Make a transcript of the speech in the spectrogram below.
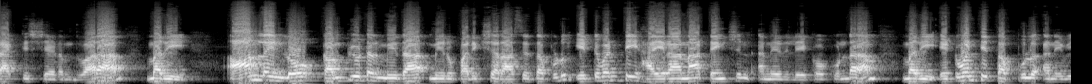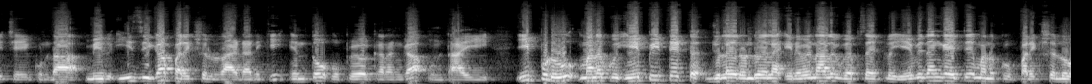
ప్రాక్టీస్ చేయడం ద్వారా మరి ఆన్లైన్లో కంప్యూటర్ మీద మీరు పరీక్ష రాసేటప్పుడు ఎటువంటి హైరానా టెన్షన్ అనేది లేకోకుండా మరి ఎటువంటి తప్పులు అనేవి చేయకుండా మీరు ఈజీగా పరీక్షలు రాయడానికి ఎంతో ఉపయోగకరంగా ఉంటాయి. ఇప్పుడు మనకు ఏపీ టెట్ జూలై రెండు వేల ఇరవై నాలుగు వెబ్సైట్లో ఏ విధంగా అయితే మనకు పరీక్షలు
